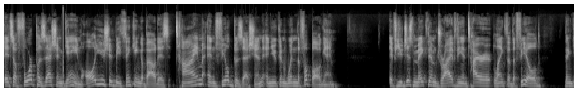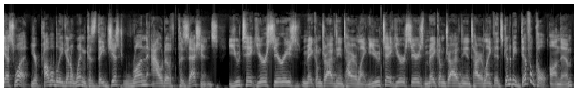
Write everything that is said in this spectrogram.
It's a four possession game. All you should be thinking about is time and field possession, and you can win the football game. If you just make them drive the entire length of the field, then guess what? You're probably going to win because they just run out of possessions. You take your series, make them drive the entire length. You take your series, make them drive the entire length. It's going to be difficult on them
